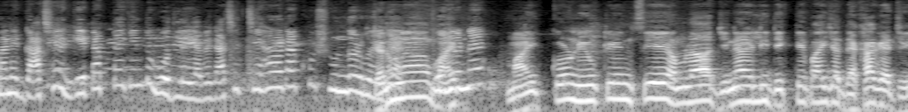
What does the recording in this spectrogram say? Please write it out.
মানে গাছের গেট আপটাই কিন্তু বদলে যাবে। গাছের চেহারাটা খুব সুন্দর হয়ে যায়। কেননা মাইক্রোনিউট্রিয়েন্টসে আমরা জেনারেলি দেখতে পাই যা দেখা গেছে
